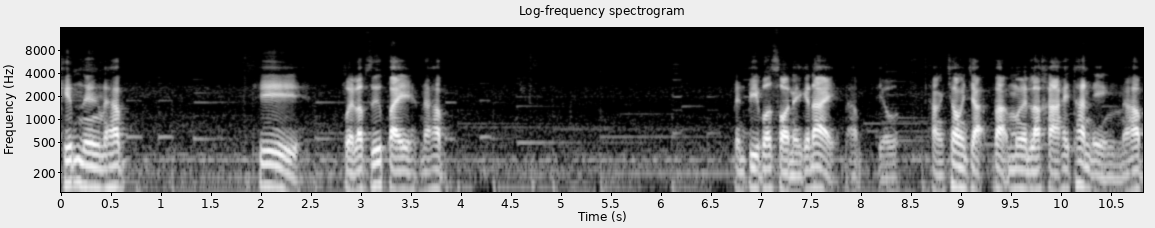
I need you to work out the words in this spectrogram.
คลิปหนึ่งนะครับ ที่เปิดรับซื้อไปนะครับ เป็นปีพศไหนก็ได้นะครับ เดี๋ยวทางช่องจะประเมินราคาให้ท่านเองนะครับ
